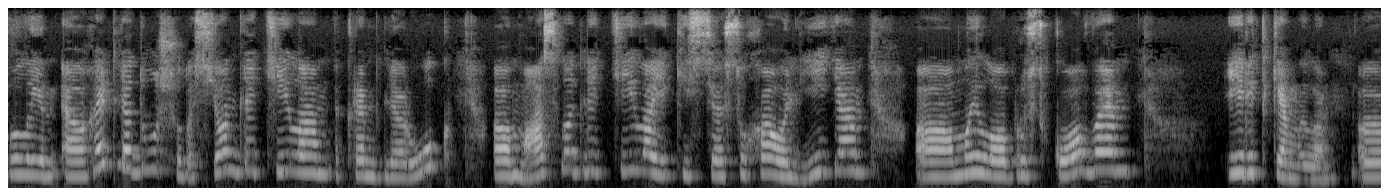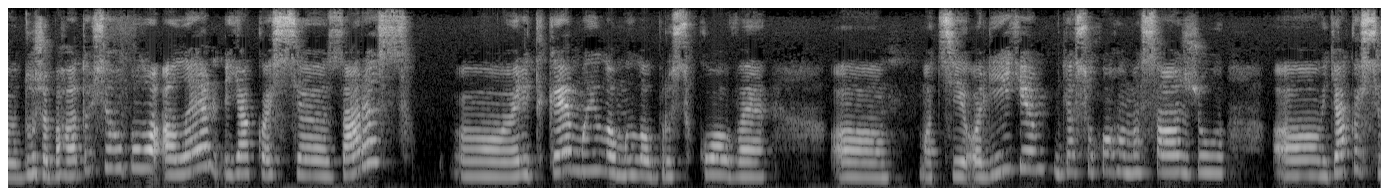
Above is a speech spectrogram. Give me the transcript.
були гель для душу, лосьон для тіла, крем для рук, масло для тіла, якісь е, суха олія мило брускове і рідке мило. Е, Дуже багато всього було, але якось е, зараз е, рідке мило, мило брускове, е, оці олії для сухого масажу. е, Якось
